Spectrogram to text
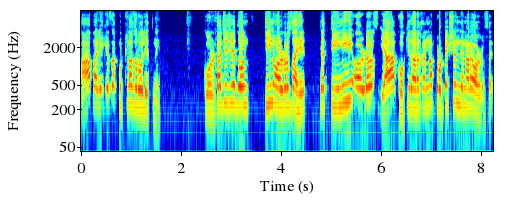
महापालिकेचा कुठलाच रोल येत नाही. कोर्टाचे जे दोन तीन ऑर्डर्स आहेत. त्या तिन्ही ऑर्डर्स ह्या खोकीधारकांना प्रोटेक्शन देणाऱ्या ऑर्डर्स आहेत.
